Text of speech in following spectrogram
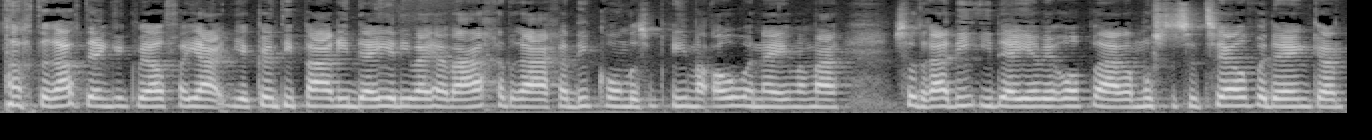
Achteraf denk ik wel van ja, je kunt die paar ideeën die wij hebben aangedragen, die konden ze prima overnemen. Maar zodra die ideeën weer op waren, moesten ze het zelf bedenken.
